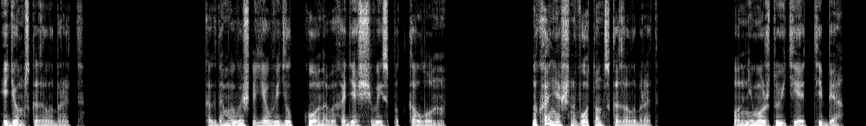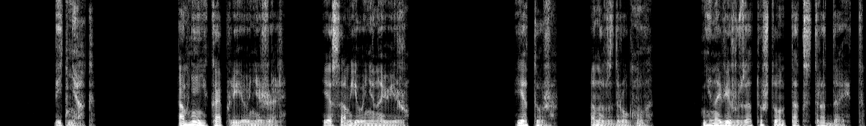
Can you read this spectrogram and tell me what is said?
«Идем», — сказала Брэд. Когда мы вышли, я увидел Кона, выходящего из-под колонн. «Ну, конечно, вот он», — сказала Брэд. «Он не может уйти от тебя». «Бедняк». А мне ни капли его не жаль. Я сам его ненавижу. Я тоже. Она вздрогнула. Ненавижу за то, что он так страдает.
